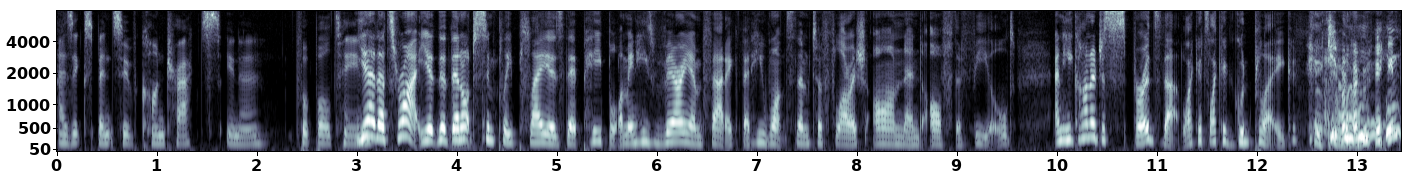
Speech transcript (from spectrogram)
As expensive contracts in a football team. Yeah, that's right. Yeah, they're they're not simply players; they're people. I mean, he's very emphatic that he wants them to flourish on and off the field, and he kind of just spreads that like it's like a good plague. Do you know what I mean?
